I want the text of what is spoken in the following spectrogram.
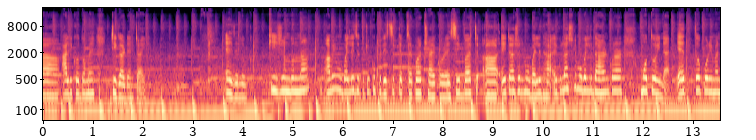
আহ, আলিকদমের টি গার্ডেনটাই। এই যে লুক কি সুন্দর না? আমি মোবাইলে যতটুকু পেরেছি ক্যাপচার করার ট্রাই করেছি বাট এটা আসলে মোবাইলে এগুলো আসলে মোবাইলে ধারণ করার মতোই না। এত পরিমাণ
